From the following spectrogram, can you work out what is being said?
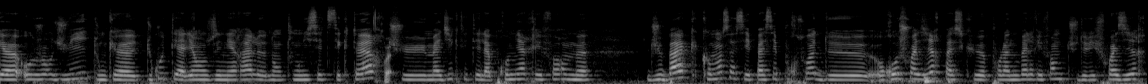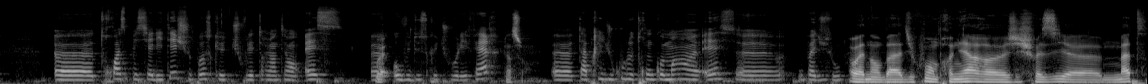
Et euh, aujourd'hui, donc euh, du coup, tu es allé en général dans ton lycée de secteur. Ouais. Tu m'as dit que tu étais la première réforme du bac. Comment ça s'est passé pour toi de rechoisir? Parce que pour la nouvelle réforme, tu devais choisir euh, trois spécialités. Je suppose que tu voulais t'orienter en S euh, Ouais. au vu de ce que tu voulais faire. Bien sûr. Euh, T'as pris du coup le tronc commun euh, S euh, ou pas du tout? Ouais, non, bah, du coup, en première, euh, j'ai choisi euh, maths,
